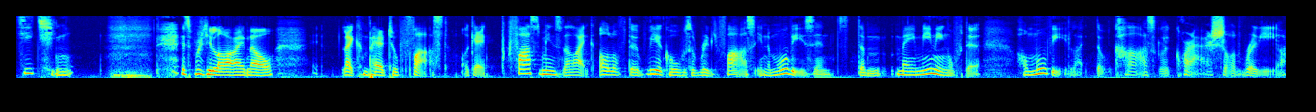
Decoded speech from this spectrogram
激情。it's pretty long, I know. Like compared to fast. Okay. Fast means that like all of the vehicles are really fast in the movies and it's the main meaning of the whole movie, like the cars like crash or really uh,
